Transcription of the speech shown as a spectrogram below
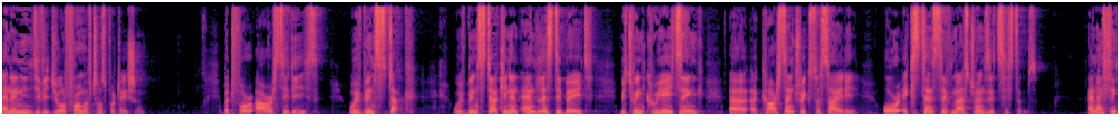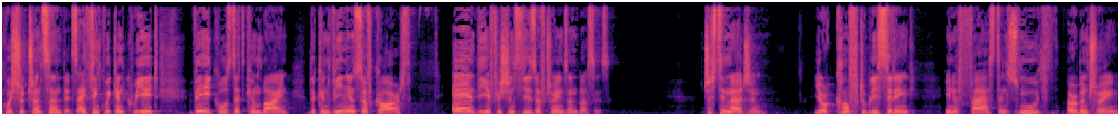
and an individual form of transportation. But for our cities, we've been stuck. We've been stuck in an endless debate between creating a, a car centric society or extensive mass transit systems. And I think we should transcend this. I think we can create vehicles that combine the convenience of cars and the efficiencies of trains and buses. Just imagine you're comfortably sitting in a fast and smooth urban train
